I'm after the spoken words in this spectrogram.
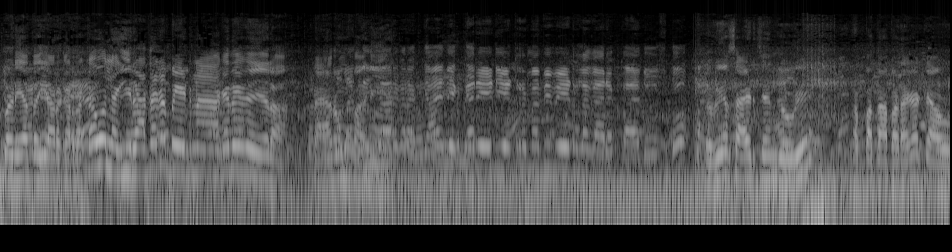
बढ़िया तैयार कर रखा। वो लगी रहा था कि पेट ना आके दे टायरों में पानी है। रखा है देखकर रेडिएटर में भी वेट लगा रखा है दोस्तों। तो भैया साइड चेंज होगी। अब पता पड़ेगा क्या हो।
